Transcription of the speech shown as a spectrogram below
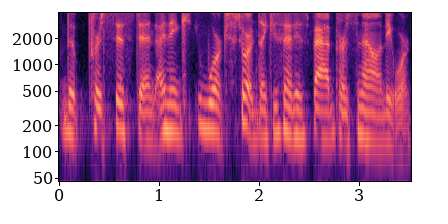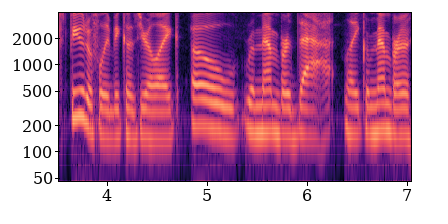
the persistent, I think works toward, like you said, his bad personality works beautifully because you're like, oh, remember that, like remember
